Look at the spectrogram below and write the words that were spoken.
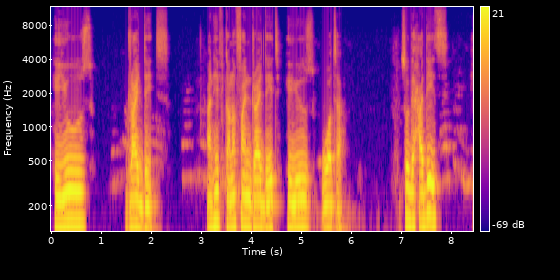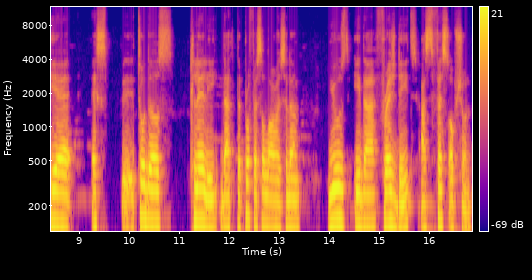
he used dry dates and if he cannot find dry date he use water. So the hadith here told us clearly that the prophet ﷺ used either fresh date as first option.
